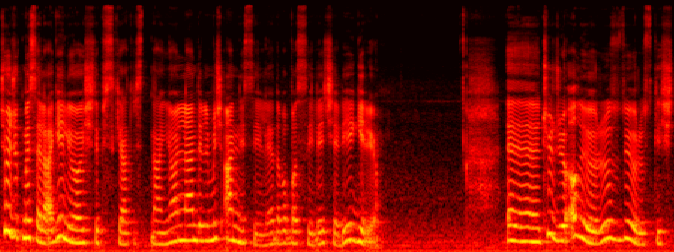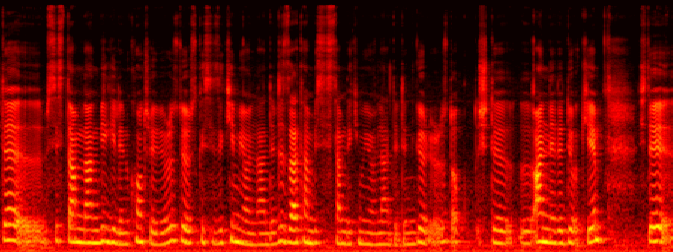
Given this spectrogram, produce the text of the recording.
Çocuk mesela geliyor işte psikiyatristten yönlendirilmiş annesiyle ya da babasıyla içeriye giriyor. Ee, çocuğu alıyoruz diyoruz ki işte e, sistemden bilgilerini kontrol ediyoruz. Diyoruz ki sizi kim yönlendirdi? Zaten bir sistemde kimin yönlendirdiğini görüyoruz. Dok- işte e, anne de diyor ki işte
